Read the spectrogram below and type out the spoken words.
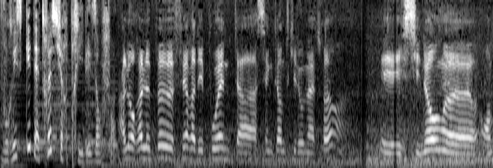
vous risquez d'être surpris, les enfants. Alors, elles peuvent faire des pointes à 50 km/h. Et sinon, euh, on-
